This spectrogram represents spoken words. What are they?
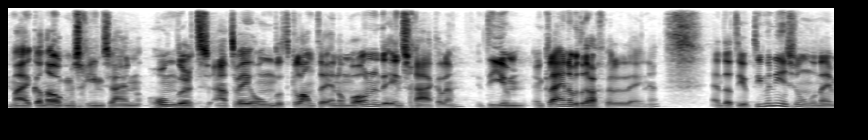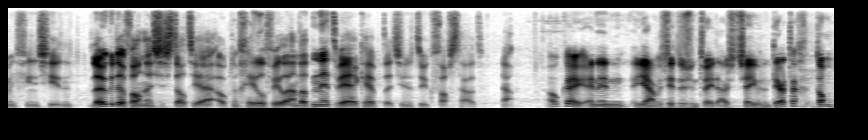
Maar hij kan ook misschien zijn 100 à 200 klanten en omwonenden inschakelen die hem een kleiner bedrag willen lenen. En dat hij op die manier zijn onderneming financiert. Het leuke daarvan is, is dat je ook nog heel veel aan dat netwerk hebt dat je natuurlijk vasthoudt. Ja. Oké, en in, ja, we zitten dus in 2037. Dan,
